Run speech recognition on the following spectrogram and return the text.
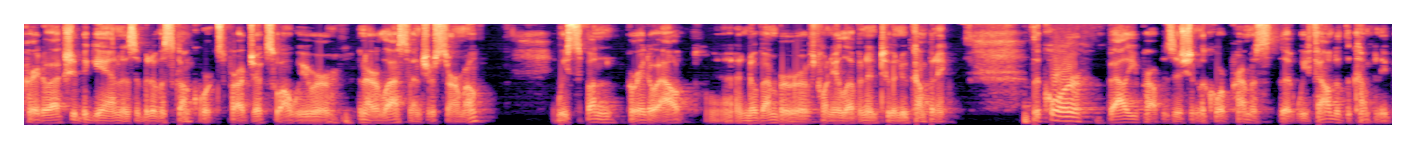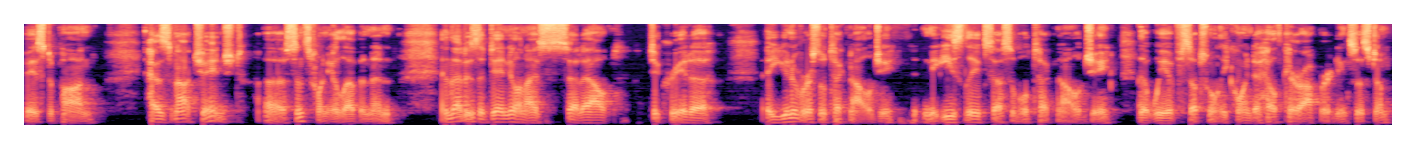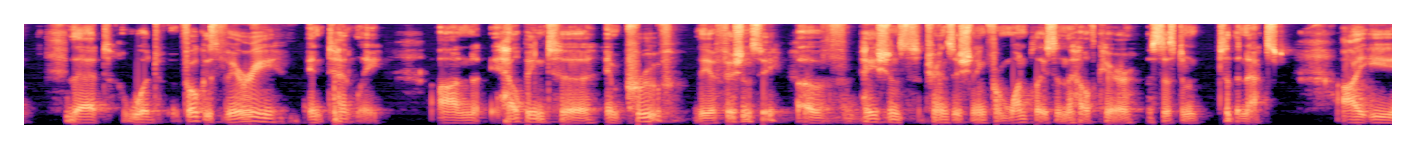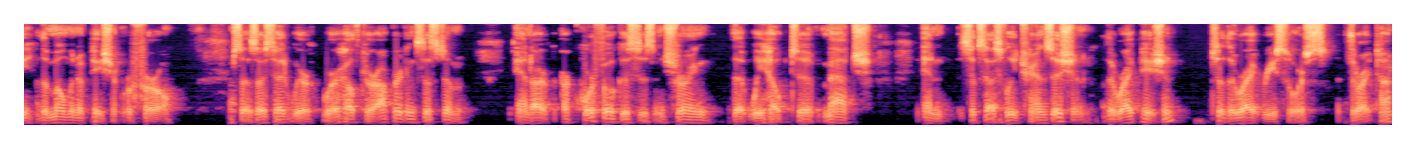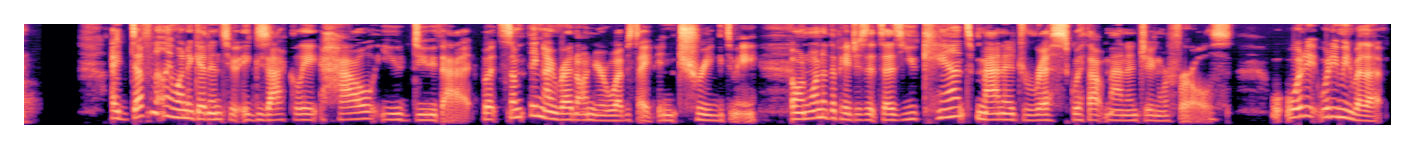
Pareto actually began as a bit of a skunkworks project while we were in our last venture, Sermo. We spun Pareto out in November of 2011 into a new company. The core value proposition, the core premise that we founded the company based upon has not changed uh, since 2011. And, and that is that Daniel and I set out to create a, a universal technology, an easily accessible technology that we have subsequently coined a healthcare operating system that would focus very intently on helping to improve the efficiency of patients transitioning from one place in the healthcare system to the next, i.e., the moment of patient referral. So, as I said, we're, we're a healthcare operating system, and our, our core focus is ensuring that we help to match and successfully transition the right patient to the right resource at the right time. I definitely want to get into exactly how you do that, but something I read on your website intrigued me. On one of the pages, it says you can't manage risk without managing referrals. What do you, what do you mean by that?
